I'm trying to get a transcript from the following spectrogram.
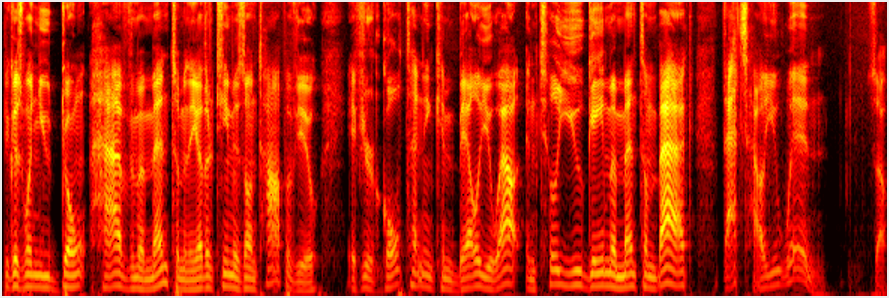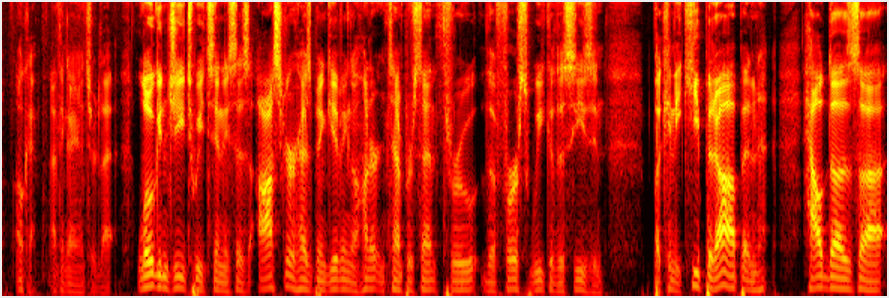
because when you don't have momentum and the other team is on top of you, if your goaltending can bail you out until you gain momentum back, that's how you win. So, okay, I think I answered that. Logan G tweets in. He says Oskar has been giving 110% through the first week of the season, but can he keep it up? And how does uh,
